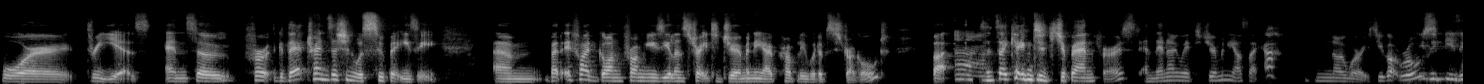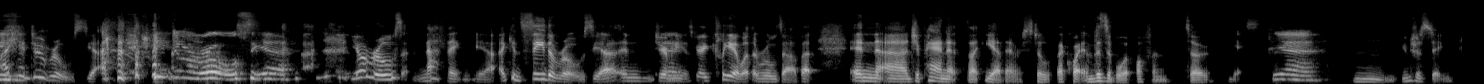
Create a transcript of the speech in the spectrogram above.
for 3 years. And so mm. for that transition was super easy. Um, but if I'd gone from New Zealand straight to Germany, I probably would have struggled. But uh. since I came to Japan first and then I went to Germany, I was like, ah, no worries. You got rules? I can do rules. Yeah. You can do rules. Yeah. Your rules, nothing. Yeah. I can see the rules. Yeah. In Germany, yeah. it's very clear what the rules are. But in uh, Japan, it's like, yeah, they're still, they're quite invisible often. So, yes. Yeah. Mm, interesting.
